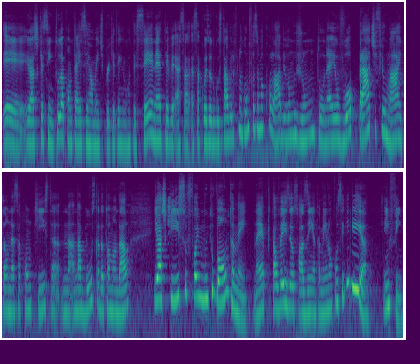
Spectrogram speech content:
é, eu acho que assim, tudo acontece realmente porque tem que acontecer, né? Teve essa, essa coisa do Gustavo, ele falou, vamos fazer uma collab, vamos junto, né? Eu vou pra te filmar, então, nessa conquista, na, na busca da tua mandala. E eu acho que isso foi muito bom também, né? Porque talvez eu sozinha também não conseguiria. Enfim.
